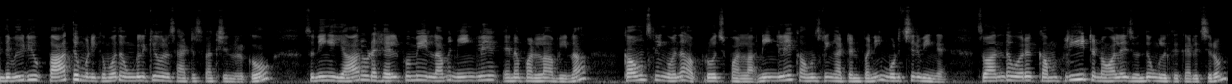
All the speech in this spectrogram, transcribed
இந்த வீடியோ பார்த்து முடிக்கும் போது உங்களுக்கே ஒரு சாட்டிஸ்ஃபேக்ஷன் இருக்கும். ஸோ நீங்கள் யாரோட ஹெல்ப்புமே இல்லாமல் நீங்களே என்ன பண்ணலாம் அப்படின்னா கவுன்சிலிங் வந்து அப்ரோச் பண்ணலாம். நீங்களே கவுன்சிலிங் அட்டன் பண்ணி முடிச்சிருவீங்க. ஸோ அந்த ஒரு கம்ப்ளீட் நாலேஜ் வந்து உங்களுக்கு கிடைச்சிரும்.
